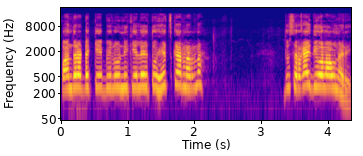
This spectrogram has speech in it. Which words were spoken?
पंधरा टक्के बिलोनी केले तो हेच करणार ना? दुसरं काय देव लावणार आहे?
